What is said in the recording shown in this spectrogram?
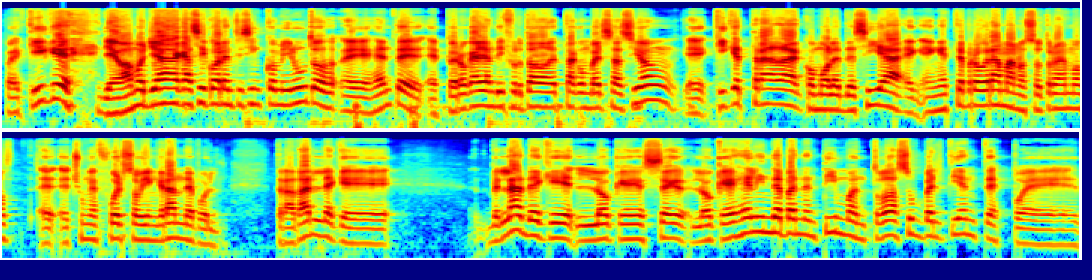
Pues Kike, llevamos ya casi 45 minutos. Eh, gente, espero que hayan disfrutado de esta conversación. Eh, Kike Estrada, como les decía, en, este programa nosotros hemos eh, hecho un esfuerzo bien grande por tratar de que, ¿verdad? De que lo que, se, lo que es el independentismo en todas sus vertientes, pues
